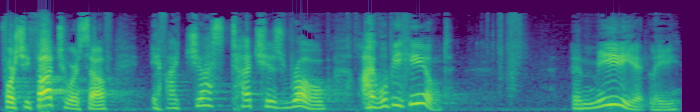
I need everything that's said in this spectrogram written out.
For she thought to herself, if I just touch his robe, I will be healed. Immediately,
